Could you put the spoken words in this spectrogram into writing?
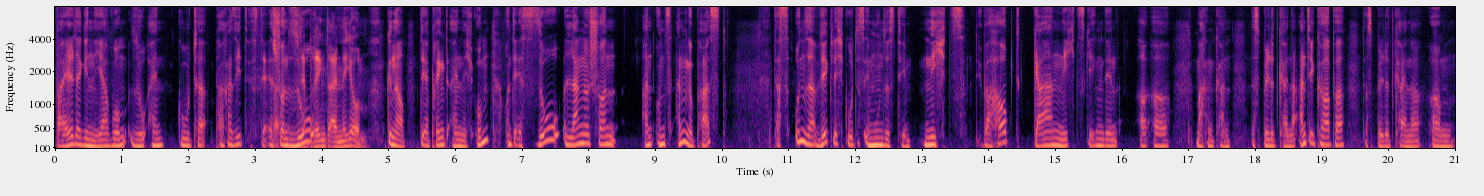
Weil der Guinea-Wurm so ein guter Parasit ist. Der ist schon so. Der bringt einen nicht um. Genau, der bringt einen nicht um und der ist so lange schon an uns angepasst, dass unser wirklich gutes Immunsystem nichts, überhaupt gar nichts gegen den äh, äh, machen kann. Das bildet keine Antikörper, das bildet keine ähm,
